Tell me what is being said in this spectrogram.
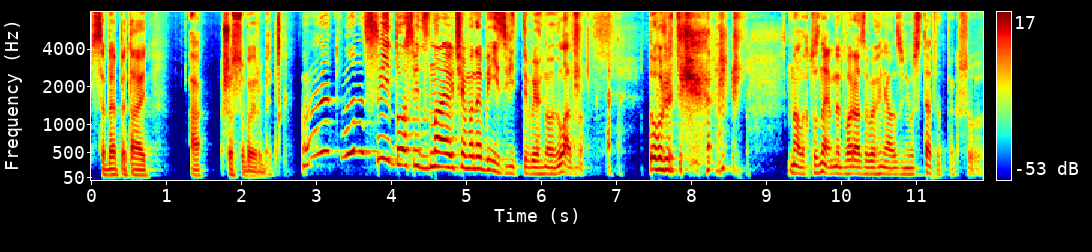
себе питають: а що з собою робити? Е, Свій досвід знаю, чи мене б і звідти вигнали. Ладно. То вже таке. Мало хто знає, мене два рази виганяли з університету, так що.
